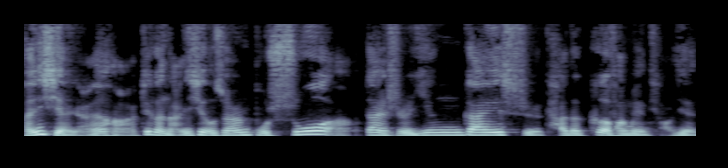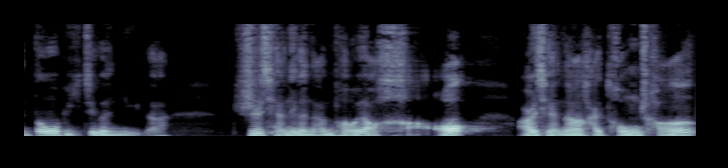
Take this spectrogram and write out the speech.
很显然，哈，这个男性虽然不说啊，但是应该是他的各方面条件都比这个女的之前那个男朋友要好，而且呢还同城。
